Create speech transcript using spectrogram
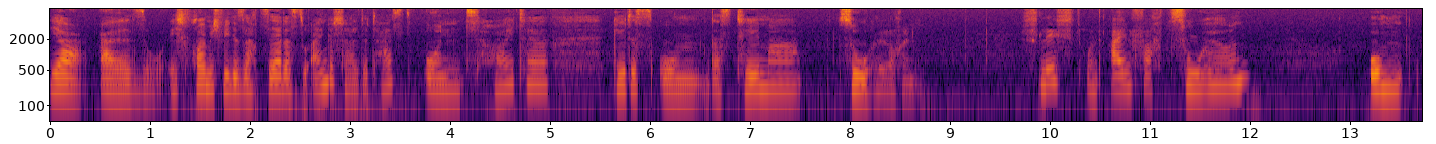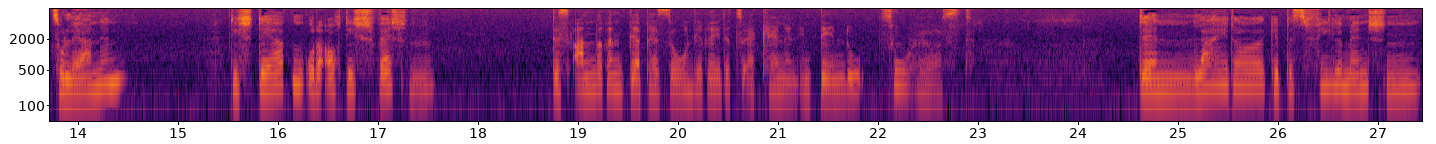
Ja, also, ich freue mich wie gesagt sehr, dass du eingeschaltet hast und heute geht es um das Thema Zuhören. Schlicht und einfach zuhören um zu lernen, die Stärken oder auch die Schwächen des anderen, der Person, die Rede zu erkennen, indem du zuhörst. Denn leider gibt es viele Menschen,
